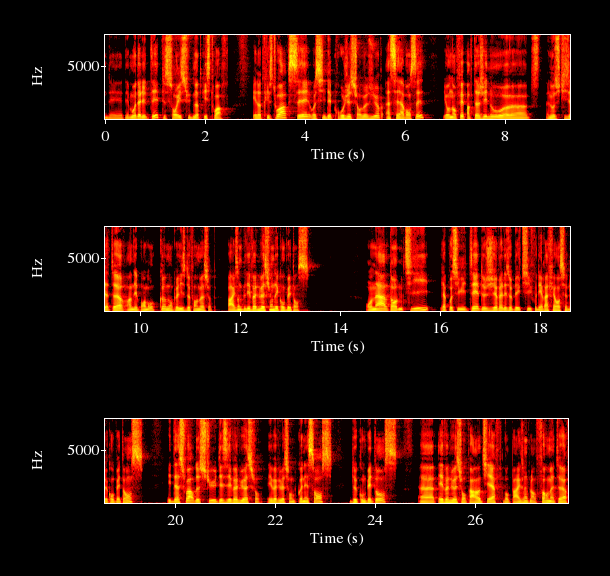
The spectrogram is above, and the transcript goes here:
des- des modalités qui sont issues de notre histoire. Et notre histoire, c'est aussi des projets sur mesure assez avancés, et on en fait partager nos, euh, nos utilisateurs indépendants comme organismes de formation. Par exemple, l'évaluation des compétences. On a dans l'outil la possibilité de gérer les objectifs ou des référentiels de compétences et d'asseoir dessus des évaluations. Évaluation de connaissances, de compétences, évaluation par un tiers. Donc, par exemple, un formateur,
